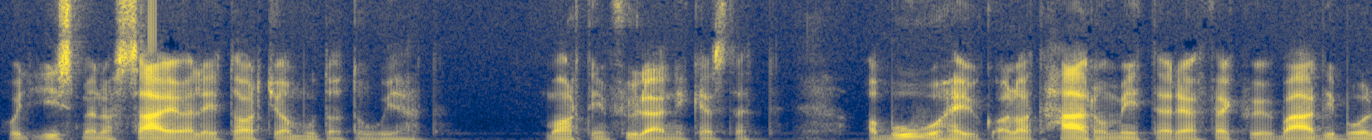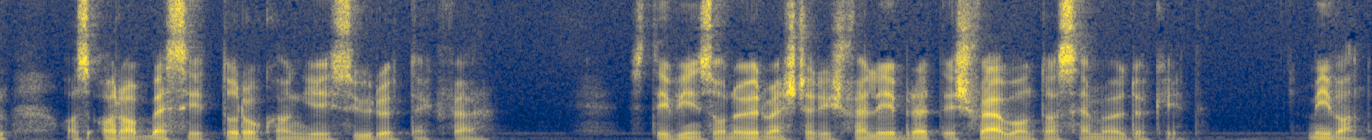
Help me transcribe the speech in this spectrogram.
hogy Eastman a szája elé tartja a mutatóját. Martin fülelni kezdett. A búvóhelyük alatt három méterrel fekvő vádiból az arab beszéd torokhangjai szűrődtek fel. Stevenson őrmester is felébredt, és felvonta a szemöldökét. Mi van?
